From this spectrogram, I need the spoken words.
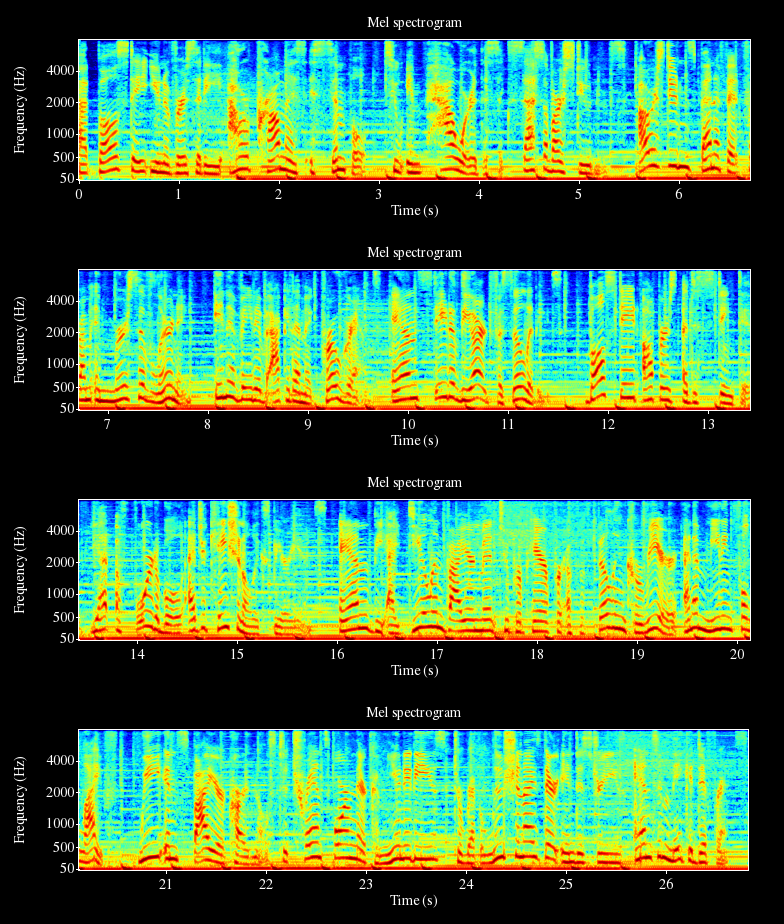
At Ball State University, our promise is simple to empower the success of our students. Our students benefit from immersive learning, innovative academic programs, and state of the art facilities. Ball State offers a distinctive yet affordable educational experience and the ideal environment to prepare for a fulfilling career and a meaningful life. We inspire Cardinals to transform their communities, to revolutionize their industries, and to make a difference.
